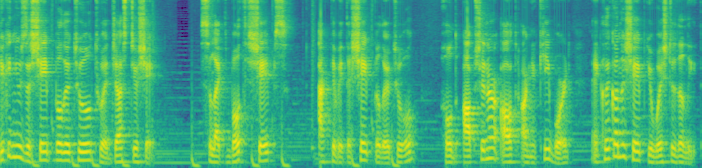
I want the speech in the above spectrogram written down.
You can use the Shape Builder tool to adjust your shape. Select both shapes, activate the Shape Builder tool, hold Option or Alt on your keyboard, and click on the shape you wish to delete.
